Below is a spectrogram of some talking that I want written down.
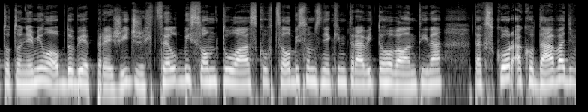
toto nemilé obdobie prežiť, že chcel by som tú lásku, chcel by som s niekým tráviť toho Valentína, tak skôr ako dávať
